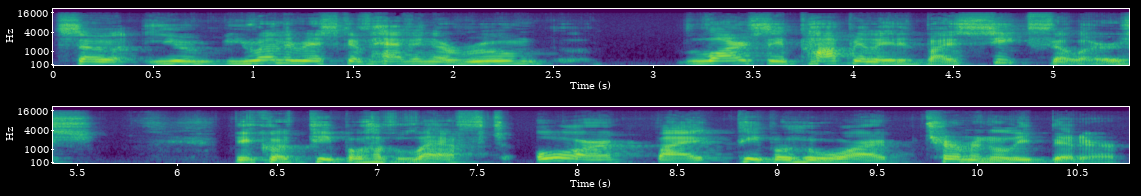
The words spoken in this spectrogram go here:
So you, you run the risk of having a room largely populated by seat fillers because people have left or by people who are terminally bitter.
